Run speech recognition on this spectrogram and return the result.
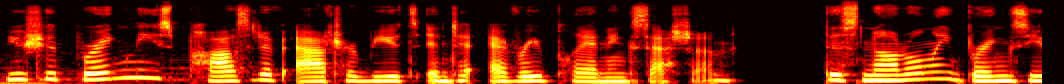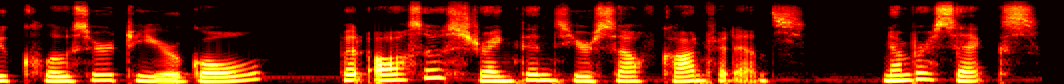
You should bring these positive attributes into every planning session. This not only brings you closer to your goal, but also strengthens your self confidence. Number six,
